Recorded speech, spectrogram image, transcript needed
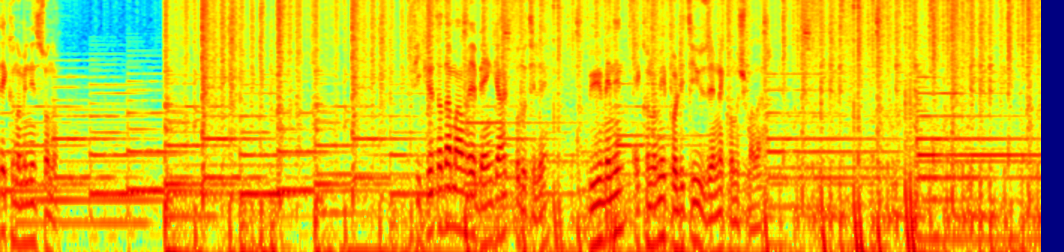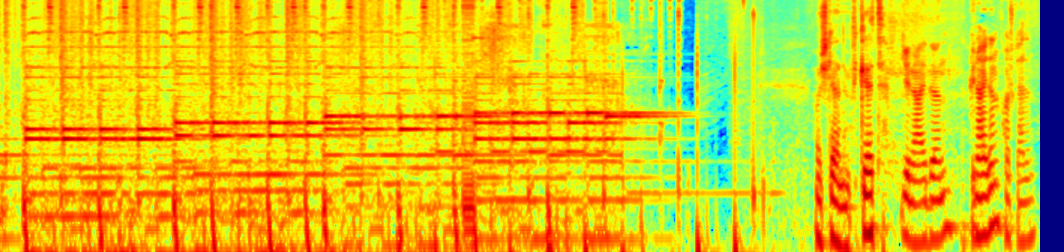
ekonominin sonu. Fikret Adaman ve Bengi Akbulut ile büyümenin ekonomi politiği üzerine konuşmalar. Hoş geldin Fikret. Günaydın. Günaydın, hoş geldin.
